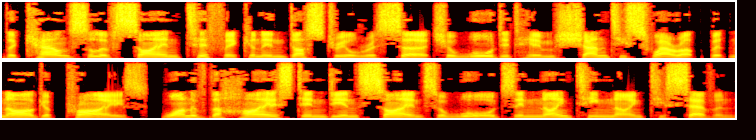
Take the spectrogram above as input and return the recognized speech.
The Council of Scientific and Industrial Research awarded him Shanti Swarup Bhatnagar Prize, one of the highest Indian science awards in 1997.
